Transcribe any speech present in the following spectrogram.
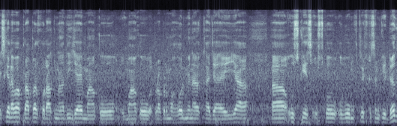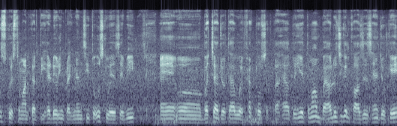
इसके अलावा प्रॉपर खुराक ना दी जाए माँ को माँ को प्रॉपर माहौल में ना रखा जाए या आ, उसके उसको वो मुख्तलिफ़ किस्म की ड्रग्स को इस्तेमाल करती है ड्यूरिंग प्रेगनेंसी तो उसकी वजह से भी ए, बच्चा जो होता है वो इफ़ेक्ट हो सकता है। तो ये तमाम बायोलॉजिकल काजेज़ हैं जो कि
